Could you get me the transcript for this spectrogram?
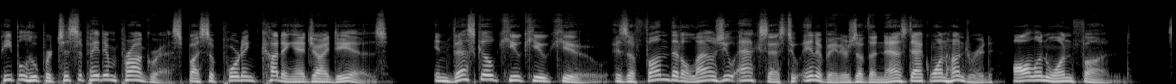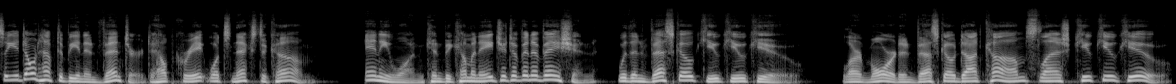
people who participate in progress by supporting cutting edge ideas. Invesco QQQ is a fund that allows you access to innovators of the NASDAQ 100 all in one fund. So you don't have to be an inventor to help create what's next to come. Anyone can become an agent of innovation with Invesco QQQ. Learn more at Invesco.com/QQQ.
